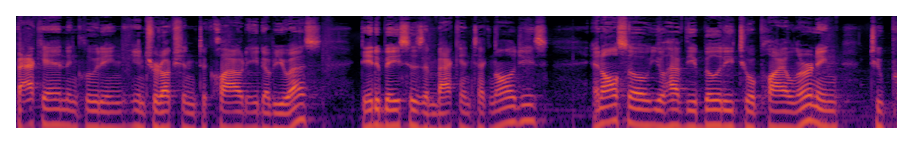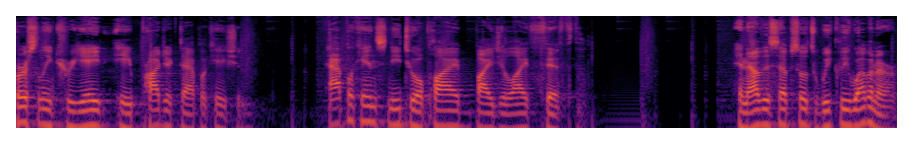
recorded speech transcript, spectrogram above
Back end, including introduction to cloud AWS, databases, and backend technologies. And also, you'll have the ability to apply learning to personally create a project application. Applicants need to apply by July 5th. And now, this episode's weekly webinar.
